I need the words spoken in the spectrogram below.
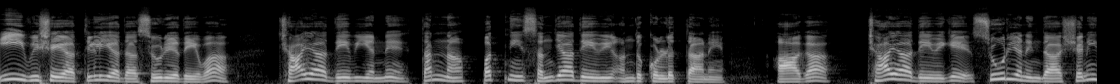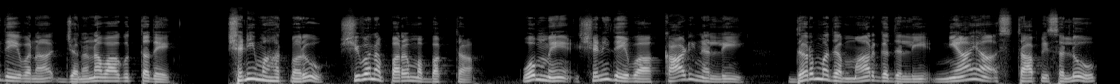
ಈ ವಿಷಯ ತಿಳಿಯದ ಸೂರ್ಯದೇವ ಛಾಯಾದೇವಿಯನ್ನೇ ತನ್ನ ಪತ್ನಿ ಸಂಧ್ಯಾದೇವಿ ಅಂದುಕೊಳ್ಳುತ್ತಾನೆ. ಆಗ ಛಾಯಾದೇವಿಗೆ ಸೂರ್ಯನಿಂದ ಶನಿದೇವನ ಜನನವಾಗುತ್ತದೆ. ಶನಿ ಮಹಾತ್ಮರು ಶಿವನ ಪರಮ ಭಕ್ತ. ಒಮ್ಮೆ ಶನಿದೇವ ಕಾಡಿನಲ್ಲಿ ಧರ್ಮದ ಮಾರ್ಗದಲ್ಲಿ ನ್ಯಾಯ ಸ್ಥಾಪಿಸಲು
